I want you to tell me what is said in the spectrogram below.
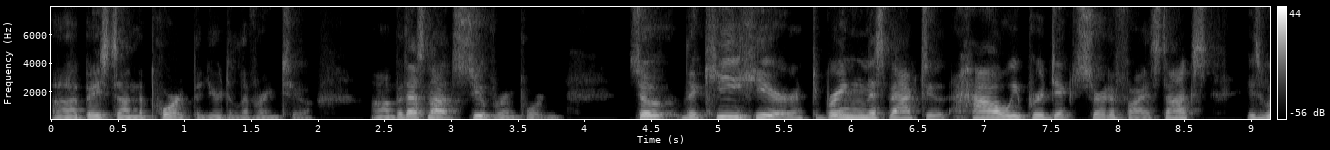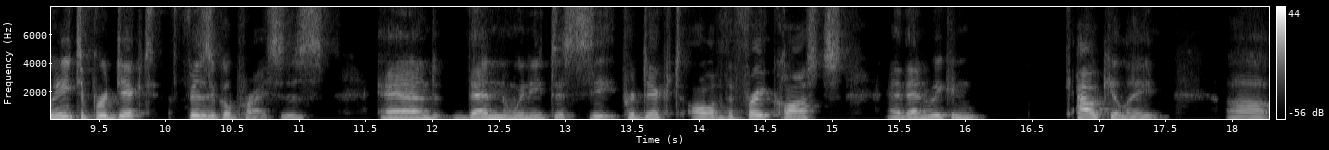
uh, based on the port that you're delivering to, uh, but that's not super important. So the key here to bringing this back to how we predict certified stocks is we need to predict physical prices. And then we need to see predict all of the freight costs. And then we can calculate uh,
